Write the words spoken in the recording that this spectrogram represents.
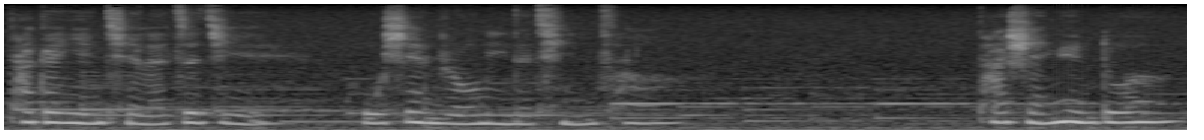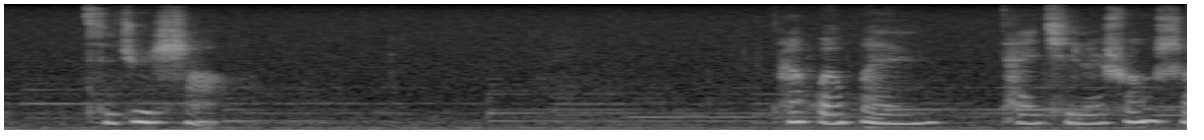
她更引起了自己无限柔冥的情操。他神韵多，词句少。他缓缓抬起了双手，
